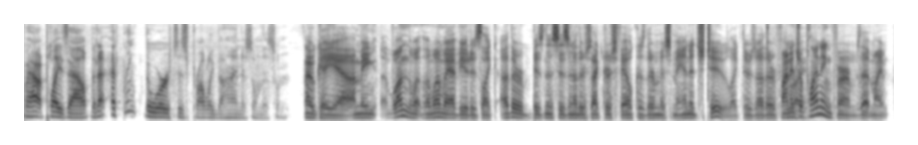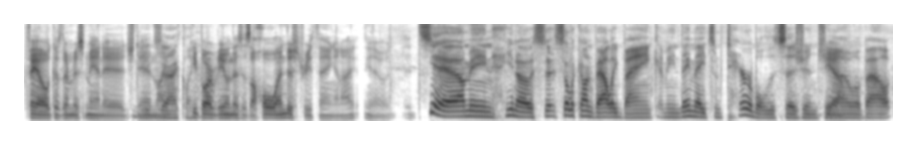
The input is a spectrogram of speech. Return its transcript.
how it plays out. But I, I think the worst is probably behind us on this one. Okay, yeah. I mean, one one way I view it is like other businesses and other sectors fail because they're mismanaged too. Like there's other financial Right. planning firms that might fail because they're mismanaged, and Exactly. like people are viewing this as a whole industry thing. And I, you know, it's Yeah, I mean, you know, Silicon Valley Bank. I mean, they made some terrible decisions. You Yeah. know about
